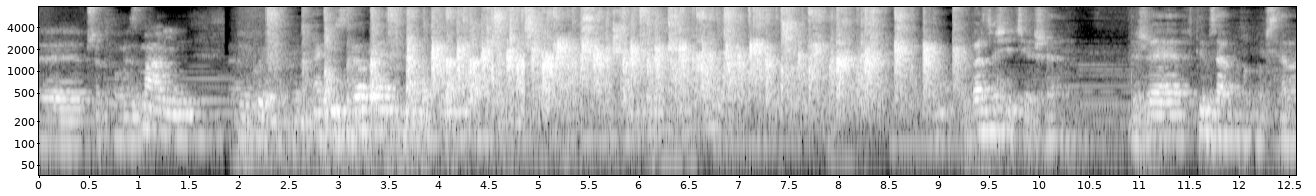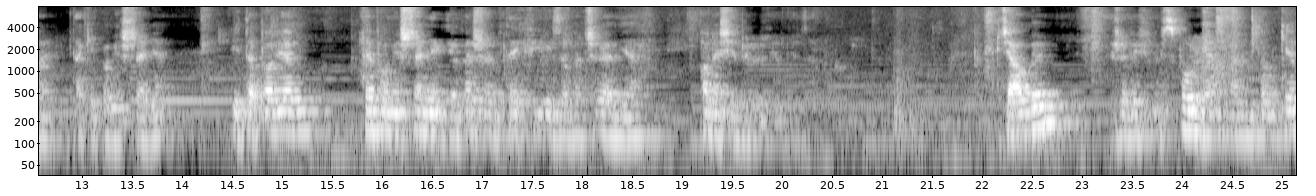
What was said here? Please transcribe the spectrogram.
e, przetwory z malin. Dziękuję. Jak i zdrowie. Bardzo się cieszę, że w tym zamku powstało takie pomieszczenie. I to powiem, te pomieszczenie, gdzie weszłem w tej chwili, zobaczyłem je, one się wyróżniają. od zamku. Chciałbym, żebyśmy wspólnie z panem Tomkiem,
